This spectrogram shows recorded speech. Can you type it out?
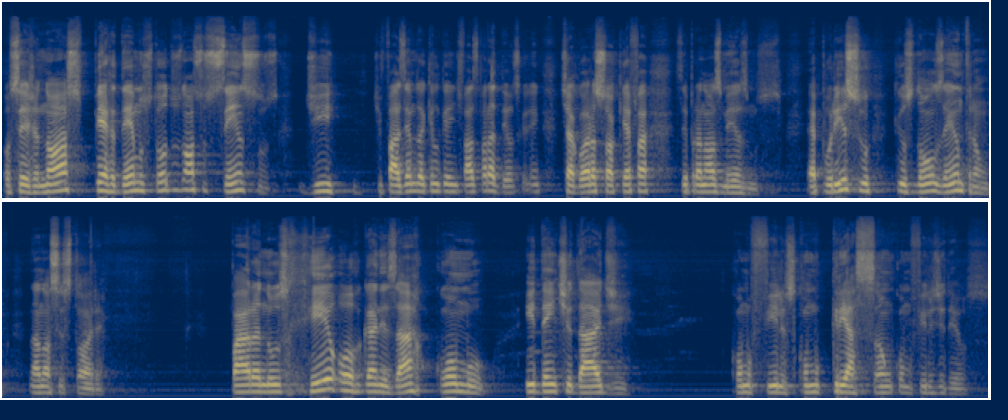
ou seja, nós perdemos todos os nossos sensos de, de fazermos aquilo que a gente faz para Deus, que a gente agora só quer fazer para nós mesmos. É por isso que os dons entram na nossa história para nos reorganizar como identidade, como filhos, como criação, como filhos de Deus.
